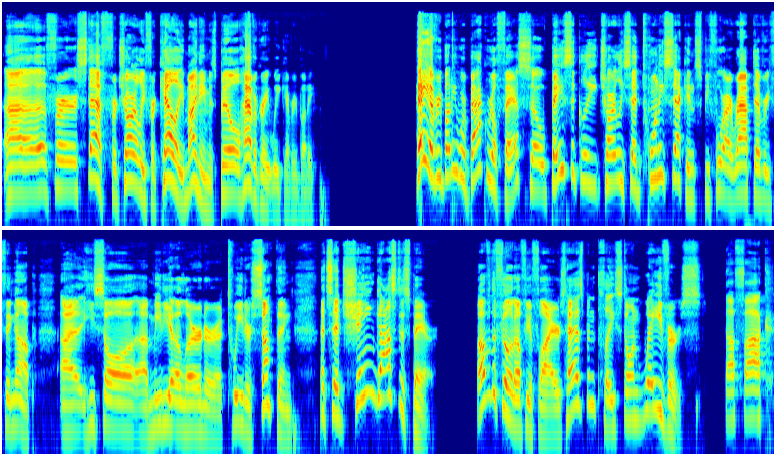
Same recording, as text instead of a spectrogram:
Uh, for Steph, for Charlie, for Kelly, my name is Bill. Have a great week, everybody. Hey, everybody, we're back real fast. So basically, Charlie said 20 seconds before I wrapped everything up. Uh, he saw a media alert or a tweet or something that said Shayne Gostisbehere of the Philadelphia Flyers has been placed on waivers The fuck?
